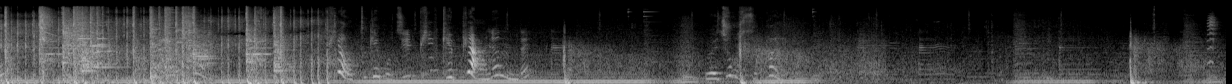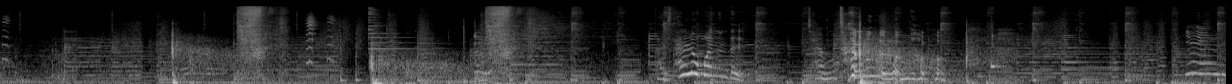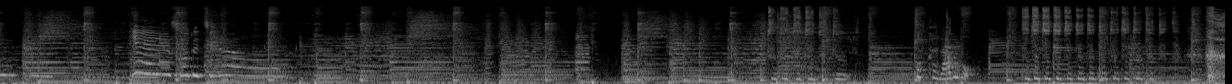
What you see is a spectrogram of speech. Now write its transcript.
피 어떻게 보지? 피 개피 아니었는데? 왜 죽었을까 얘가? 다시 살려고 했는데 잘못 잘못 눌렀나봐. ту-ту-ту-ту-ту-ту-ту-ту.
